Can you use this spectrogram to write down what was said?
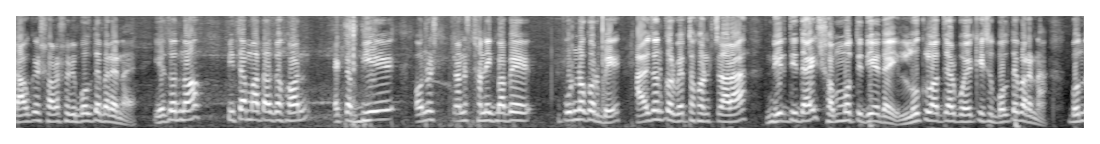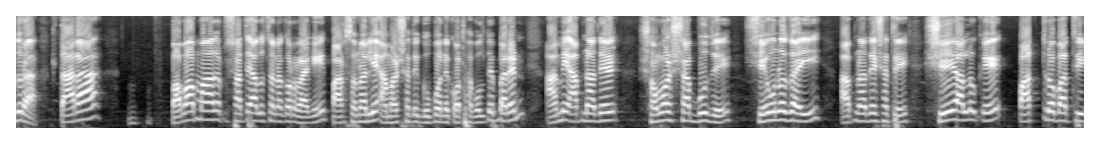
কাউকে সরাসরি বলতে পারে না। এজন্য পিতামাতা যখন একটা বিয়ে আনুষ্ঠানিকভাবে পূর্ণ করবে, আয়োজন করবে, তখন তারা নির্দ্বিধায় সম্মতি দিয়ে দেয়। লোক লজ্জার বয়ে কিছু বলতে পারে না। বন্ধুরা, তারা বাবা মার সাথে আলোচনা করার আগে পার্সোনালি আমার সাথে গোপনে কথা বলতে পারেন। আমি আপনাদের সমস্যা বুঝে সে অনুযায়ী আপনাদের সাথে সে আলোকে পাত্রপাত্রী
